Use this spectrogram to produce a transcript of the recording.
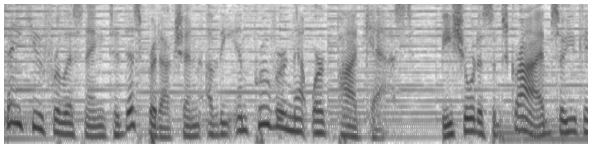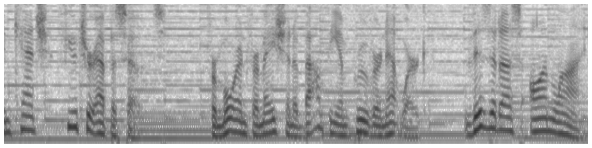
Thank you for listening to this production of the Improver Network podcast. Be sure to subscribe so you can catch future episodes. For more information about the Improver Network, visit us online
